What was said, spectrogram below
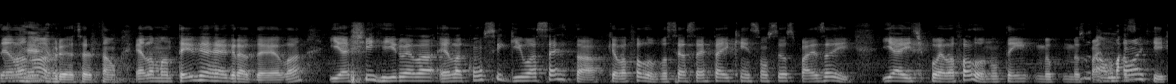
Ela não abriu a exceção. Ela manteve a regra dela e a Shihiro, ela, ela conseguiu acertar. Porque ela falou, você acerta aí quem são seus pais aí. E aí, tipo, ela falou, não tem... meu- meus pais Não, não mas- estão aqui.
